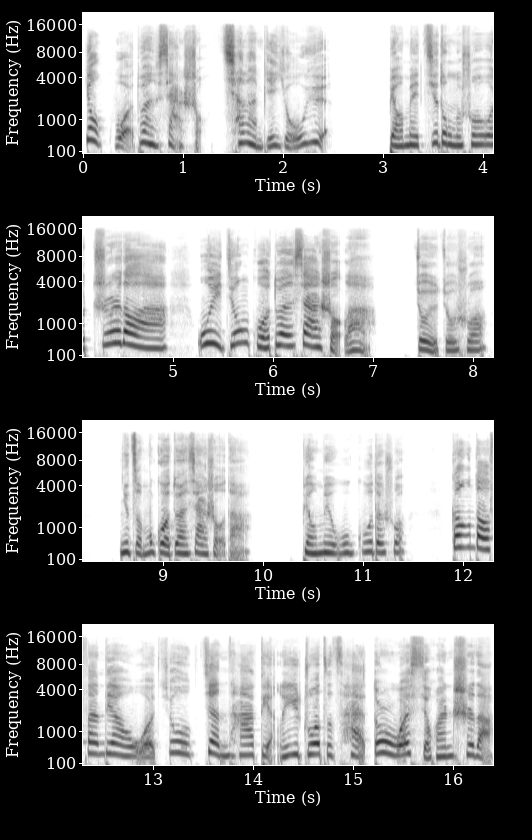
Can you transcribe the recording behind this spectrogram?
要果断下手，千万别犹豫。”表妹激动的说：“我知道啊，我已经果断下手了。”舅舅就说：“你怎么果断下手的？”表妹无辜的说。刚到饭店，我就见他点了一桌子菜，都是我喜欢吃的，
